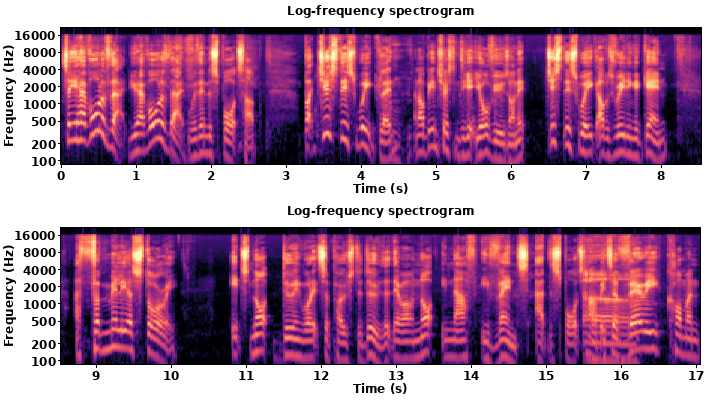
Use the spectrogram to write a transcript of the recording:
So you have all of that. You have all of that within the sports hub. But just this week, Glenn, and I'll be interested to get your views on it. Just this week, I was reading again a familiar story. It's not doing what it's supposed to do. That there are not enough events at the sports hub. It's a oh. very common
